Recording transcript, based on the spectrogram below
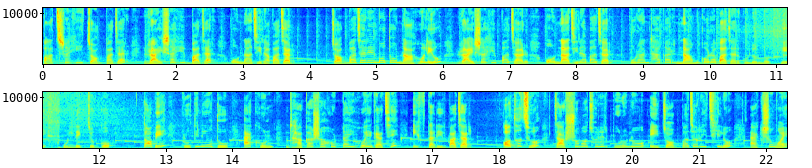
বাদশাহী চকবাজার, রায়সাহেব বাজার ও নাজিরা বাজার। চকবাজারের মতো না হলেও রায়সাহেব বাজার ও নাজিরা বাজার পুরান ঢাকার নামকরা বাজারগুলোর মধ্যে উল্লেখযোগ্য। তবে প্রতিনিয়ত এখন ঢাকা শহরটাই হয়ে গেছে ইফতারির বাজার। অথচ চারশো বছরের পুরনো এই চকবাজারই ছিল একসময়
